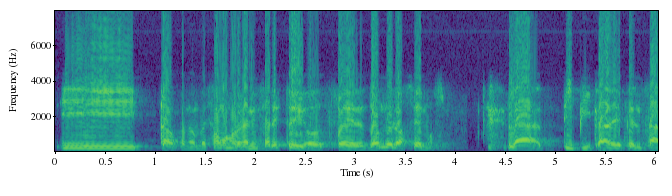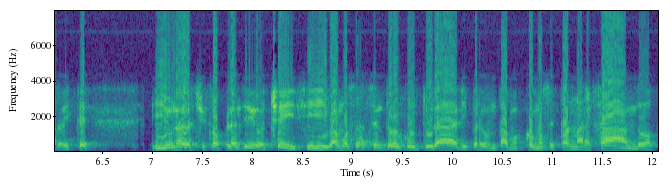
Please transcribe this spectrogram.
Y claro, cuando empezamos a organizar esto, digo, fue, ¿dónde lo hacemos? La típica de pensar, ¿viste? Y uno de los chicos planteó, digo, che, y si vamos al centro cultural y preguntamos cómo se están manejando,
